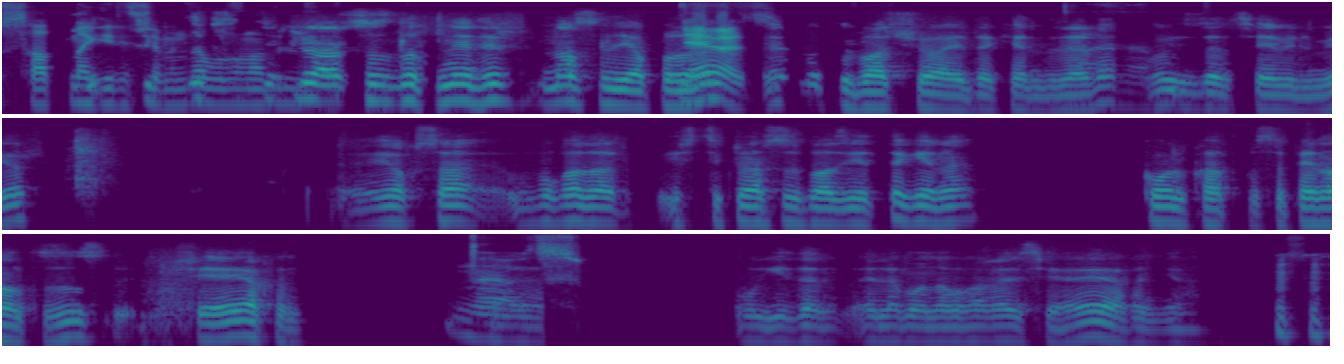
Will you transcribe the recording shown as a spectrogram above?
satma girişiminde bulunabilir. İstikrarsızlık nedir? Nasıl yapılır? Evet. Elbette Batshuayi'de kendileri. Aynen. O yüzden sevilmiyor. E, Yoksa bu kadar istikrarsız vaziyette gene gol katkısı penaltısız şeye yakın. Evet. O giden elemana Valencia'ya yakın yani.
